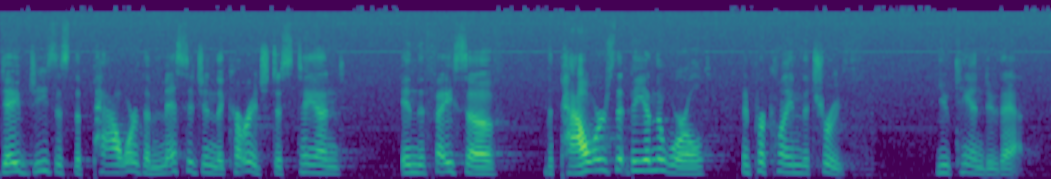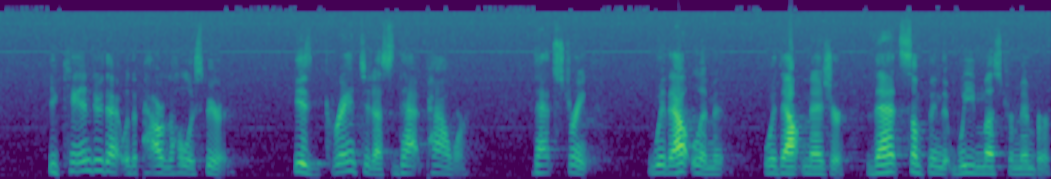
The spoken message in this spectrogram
gave Jesus the power, the message, and the courage to stand in the face of the powers that be in the world and proclaim the truth. You can do that. You can do that with the power of the Holy Spirit. He has granted us that power that strength without limit, without measure. That's something that we must remember.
